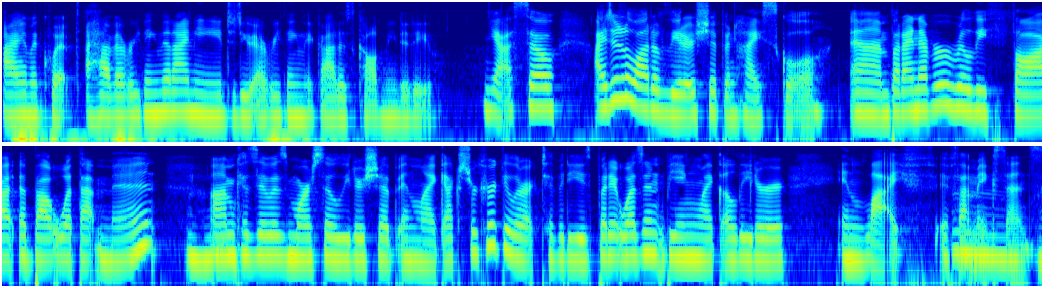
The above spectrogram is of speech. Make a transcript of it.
I am equipped. I have everything that I need to do everything that God has called me to do? Yeah, so I did a lot of leadership in high school, um, but I never really thought about what that meant because it was more so leadership in like extracurricular activities, but it wasn't being like a leader in life, if that makes sense.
